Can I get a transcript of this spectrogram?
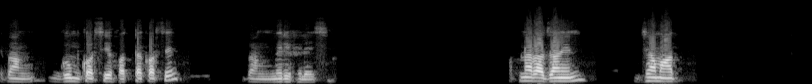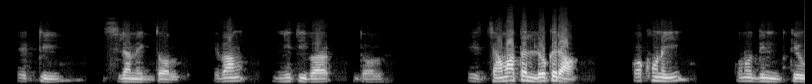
এবং গুম করছে, হত্যা করছে এবং মেরে ফেলেছে। আপনারা জানেন জামাত একটি ইসলামিক দল। এবং নীতিবাদ দল। এই জামাতের লোকেরা কখনোই কোনোদিন কেউ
